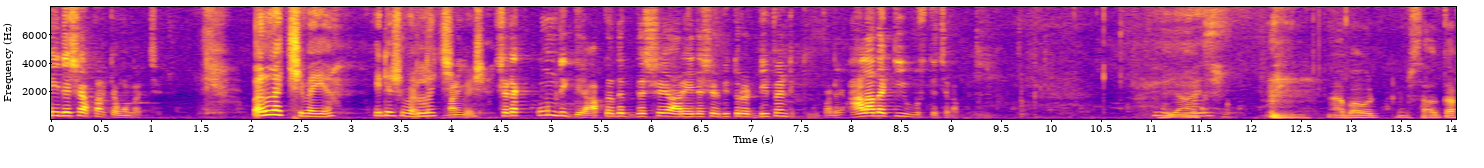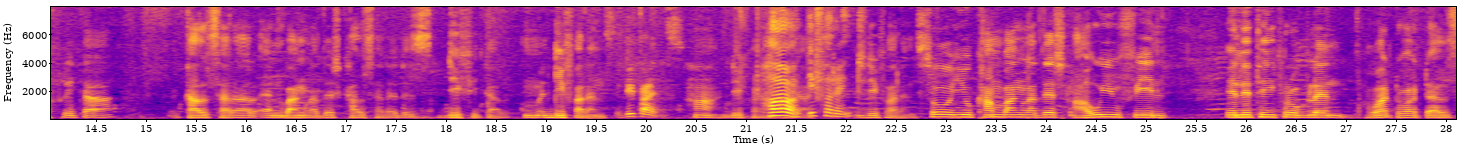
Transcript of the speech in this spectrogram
এই দেশে আপনার কেমন লাগছে? ভালো লাগছে ভাইয়া। এই দেশে ভালো লাগছে মানে। সেটা কোন দিক দিয়ে? আপনাদের দেশে আর এই দেশের ভিতরে ডিফারেন্ট কি? মানে আলাদা কি বুঝতেছেন আপনি? About south africa cultural and Bangladesh cultural is difficult difference difference হ্যাঁ ডিফারেন্স হ্যাঁ difference difference so you come Bangladesh how you feel anything problem what what else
